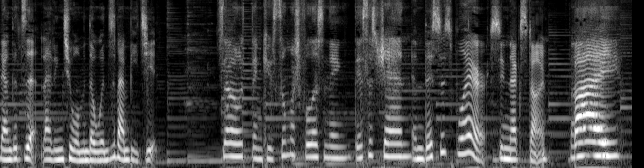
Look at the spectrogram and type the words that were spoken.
两个字来领取我们的文字版笔记。So thank you so much for listening. This is Jen, and this is Blair. See you next time. Bye. Bye.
